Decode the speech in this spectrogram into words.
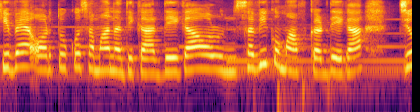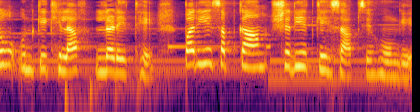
कि वह औरतों को समान अधिकार देगा और उन सभी को माफ़ कर देगा जो उनके खिलाफ लड़े थे, पर ये सब काम शरीयत के हिसाब से होंगे।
